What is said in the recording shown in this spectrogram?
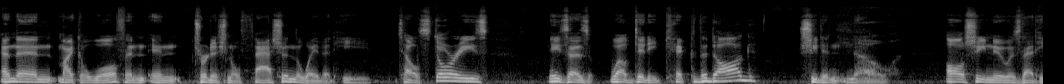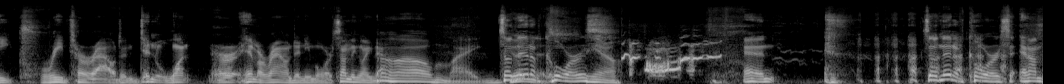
And then Michael Wolff, in, in traditional fashion, the way that he tells stories, he says, Well, did he kick the dog? She didn't know. All she knew is that he creeped her out and didn't want her him around anymore, something like that. Oh my! God. So then, of course, you know, and so then, of course, and I'm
